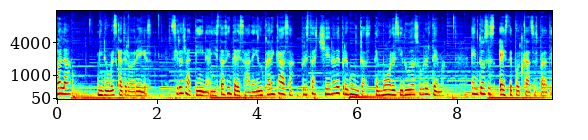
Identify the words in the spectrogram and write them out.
Hola, mi nombre es Katy Rodríguez. Si eres latina y estás interesada en educar en casa, pero estás llena de preguntas, temores y dudas sobre el tema, entonces este podcast es para ti.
